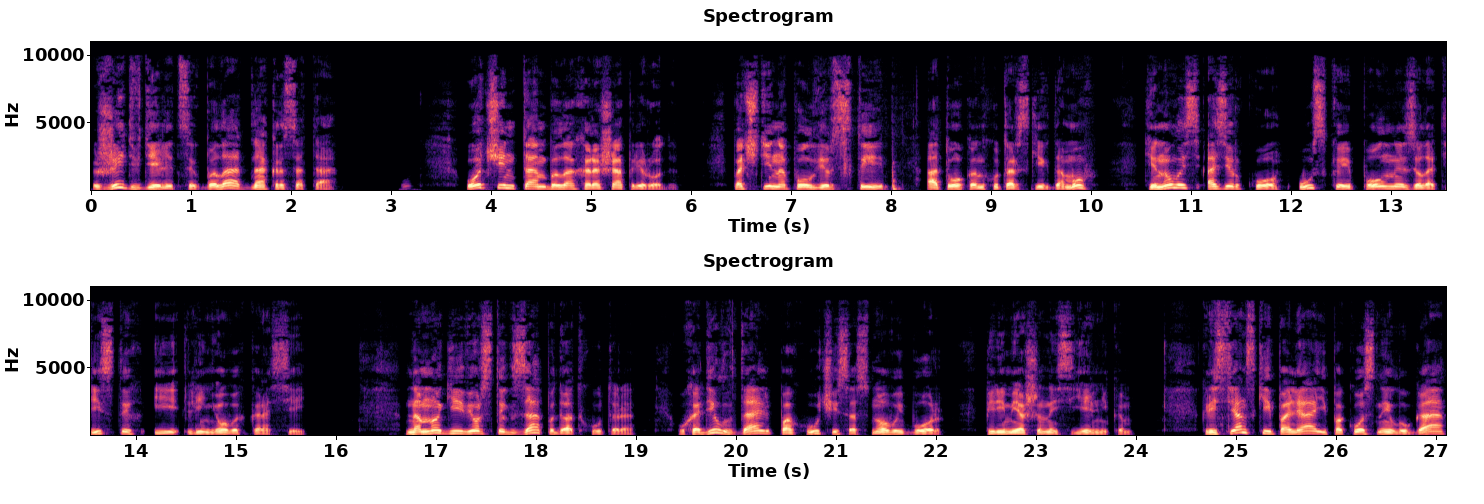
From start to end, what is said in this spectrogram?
Жить в Делицах была одна красота. Очень там была хороша природа. Почти на полверсты от окон хуторских домов тянулось озерко, узкое, полное золотистых и леневых карасей. На многие версты к западу от хутора уходил вдаль пахучий сосновый бор, перемешанный с ельником, Крестьянские поля и покосные луга,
